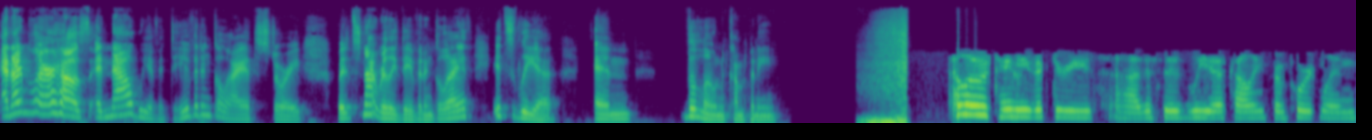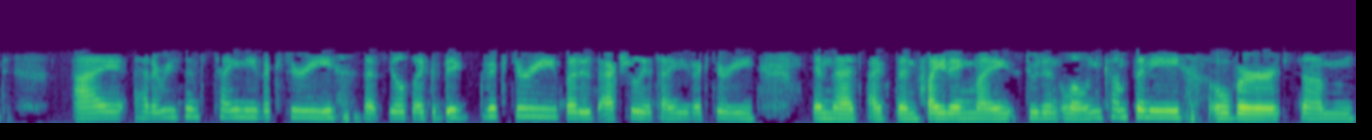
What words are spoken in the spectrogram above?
And I'm Laura House and now we have a David and Goliath story, but it's not really David and Goliath, it's Leah and the loan company. Hello, Tiny Victories. Uh, this is Leah calling from Portland. I had a recent tiny victory that feels like a big victory, but is actually a tiny victory in that I've been fighting my student loan company over some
